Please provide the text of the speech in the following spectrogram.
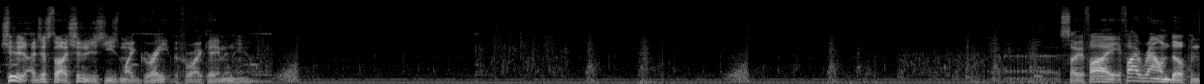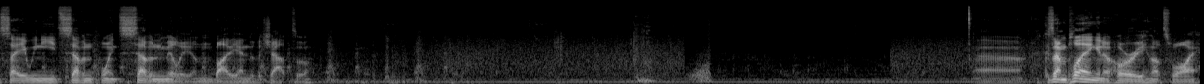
Should I just thought I should have just used my grate before I came in here. Uh, so if I if I round up and say we need 7.7 million by the end of the chapter, Because I'm playing in a hurry, that's why.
